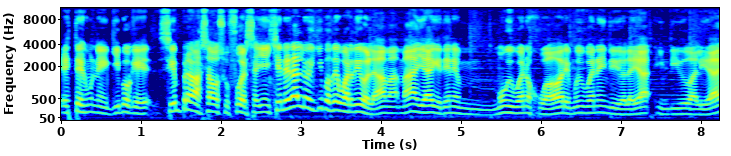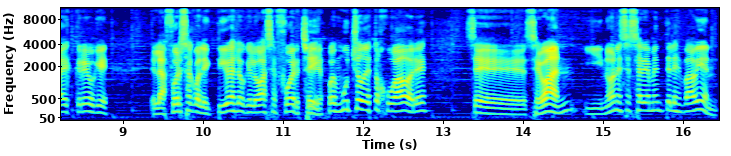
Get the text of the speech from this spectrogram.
este es un equipo que siempre ha basado su fuerza. Y en general los equipos de Guardiola, ah, más allá de que tienen muy buenos jugadores, muy buenas individualidad- individualidades, creo que la fuerza colectiva es lo que lo hace fuerte. Sí. Y después muchos de estos jugadores se, se van y no necesariamente les va bien.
